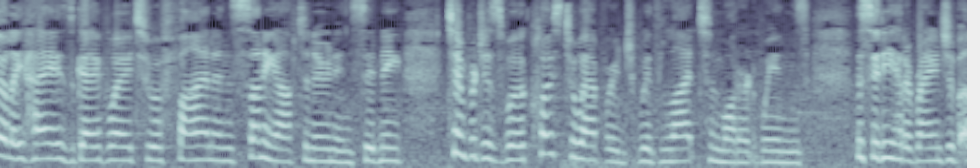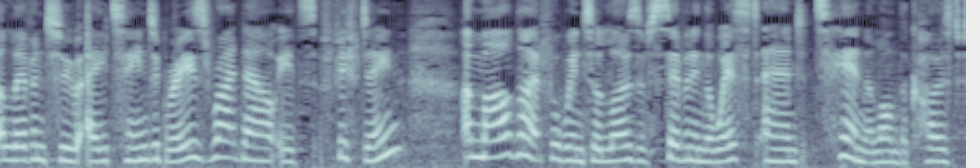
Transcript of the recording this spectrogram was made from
Early haze gave way to a fine and sunny afternoon in Sydney. Temperatures were close to average with light to moderate winds. The city had a range of 11 to 18 degrees. Right now it's 15. A mild night for winter, lows of 7 in the west and 10 along the coast.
